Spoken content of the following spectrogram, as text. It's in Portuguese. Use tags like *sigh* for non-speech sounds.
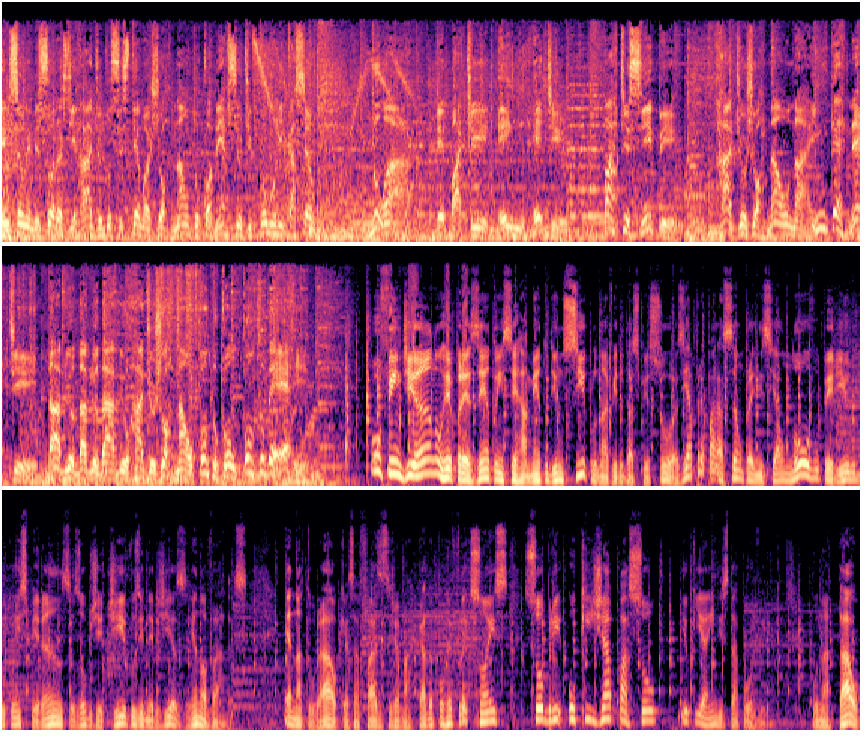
Atenção emissoras de rádio do Sistema Jornal do Comércio de Comunicação. No ar, debate em rede. Participe! Rádio Jornal na internet. www.radiojornal.com.br o fim de ano representa o encerramento de um ciclo na vida das pessoas e a preparação para iniciar um novo período com esperanças, objetivos e energias renovadas. É natural que essa fase seja marcada por reflexões sobre o que já passou e o que ainda está por vir. O Natal,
